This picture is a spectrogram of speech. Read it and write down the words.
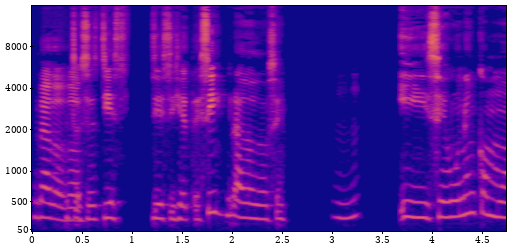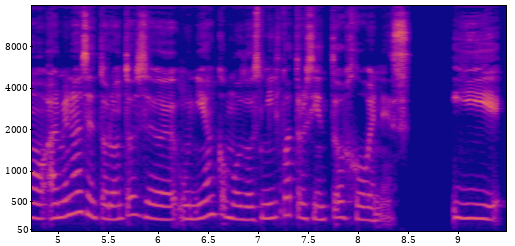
Grado 12. Entonces 17, sí, grado 12. Y se unen como, al menos en Toronto, se unían como 2.400 jóvenes. Y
